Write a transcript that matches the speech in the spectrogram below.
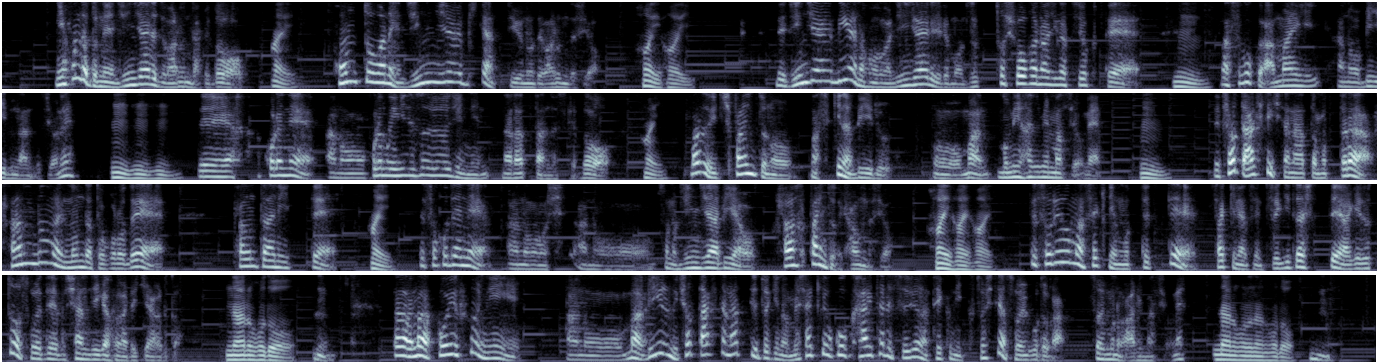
日本だとね、ジンジャーエールで割るんだけど、はい。本当はね、ジンジャービアっていうので割るんですよ。はいはい。で、ジンジャービアの方がジンジャーエールよりもずっと生姜の味が強くて、うん。まあ、すごく甘いあのビールなんですよね。うんうんうん。で、これね、あの、これもイギリス人に習ったんですけど、はい。まず1パイントの、まあ、好きなビールを、まあ、飲み始めますよね。うん。で、ちょっと飽きてきたなと思ったら、半分まで飲んだところで、カウンターに行って、はい。でそこでね、あの、しあの、そのジンジャービアをハーフパイントで買うんですよ。はいはいはい。で、それをまあ席に持ってって、さっきのやつに継ぎ足してあげると、それでシャンディガフが出来上がると。なるほど。だからまあこういうふうに、あのまあ、ビールにちょっと飽きたなっていう時の目先をこう変えたりするようなテクニックとしてはそういうことが、そういうものがありますよね。なるほどなるほど。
